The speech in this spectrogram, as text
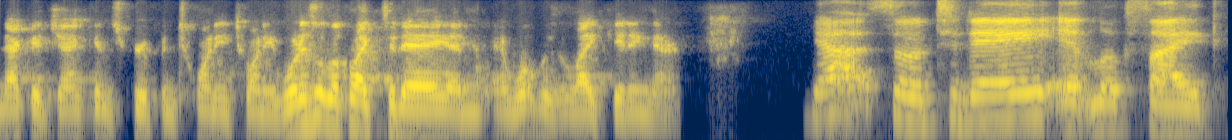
Nneka Jenkins Group in 2020. What does it look like today, and, and what was it like getting there? Yeah. So today it looks like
